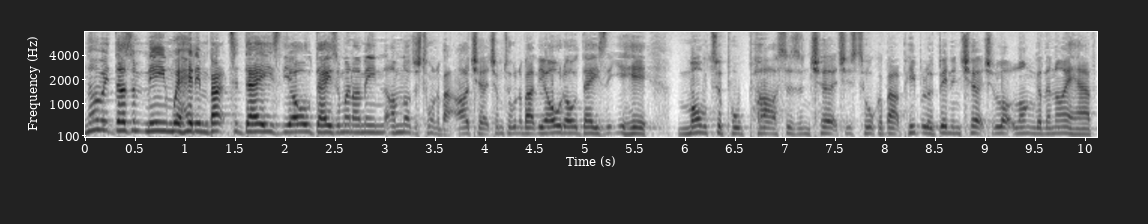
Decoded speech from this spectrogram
No, it doesn't mean we're heading back to days, the old days. And when I mean, I'm not just talking about our church, I'm talking about the old, old days that you hear multiple pastors and churches talk about. People who've been in church a lot longer than I have.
